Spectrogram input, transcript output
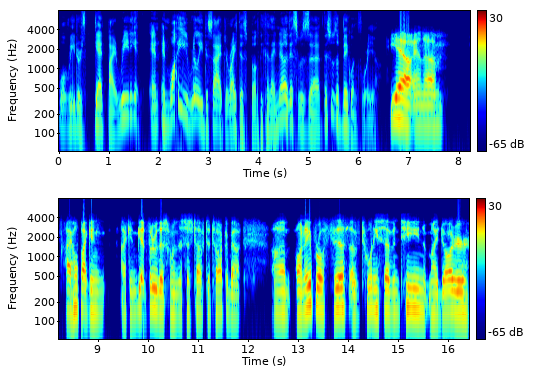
will readers get by reading it, and and why you really decided to write this book? Because I know this was a, this was a big one for you. Yeah, and um, I hope I can I can get through this one. This is tough to talk about. Um, on April 5th of 2017, my daughter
